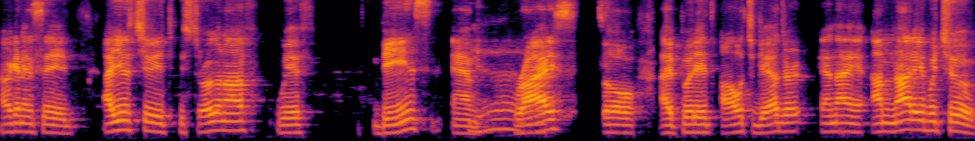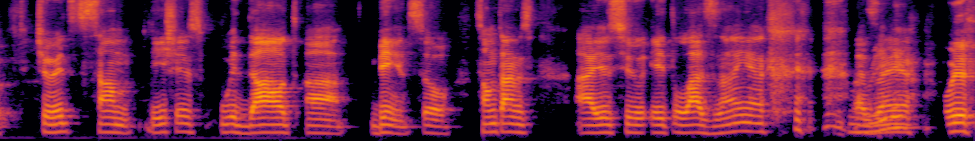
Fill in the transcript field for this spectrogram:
how can I say it? I used to eat stroganoff with beans and yeah. rice so I put it all together and I, I'm not able to, to eat some dishes without uh, beans. So sometimes I used to eat lasagna, lasagna really? with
